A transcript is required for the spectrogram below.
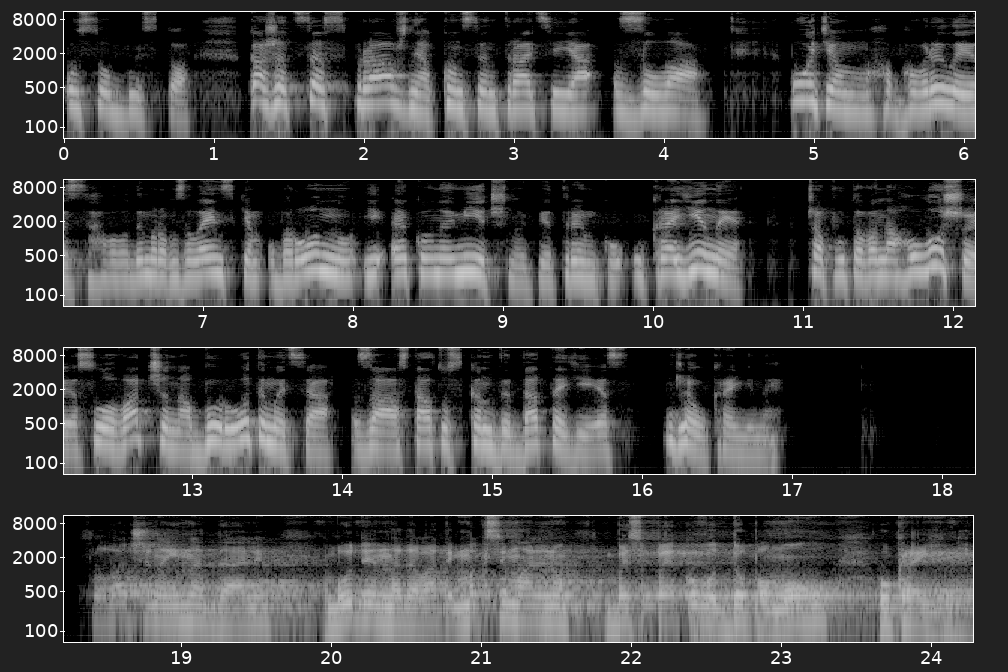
особисто. каже, це справжня концентрація зла. Потім обговорили з Володимиром Зеленським оборонну і економічну підтримку України. Чапутова наголошує, Словаччина боротиметься за статус кандидата ЄС для України. Словаччина і надалі буде надавати максимальну безпекову допомогу Україні,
